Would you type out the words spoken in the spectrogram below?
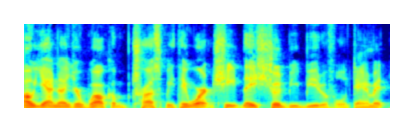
oh, yeah, no, you're welcome. Trust me. They weren't cheap. They should be beautiful, damn it.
